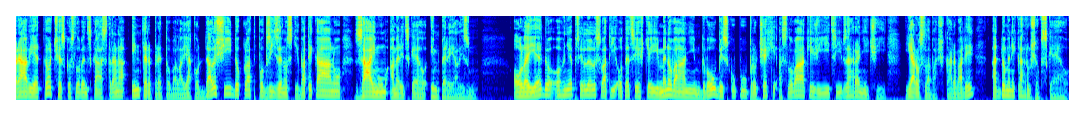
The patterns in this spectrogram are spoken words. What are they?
Právě to československá strana interpretovala jako další doklad podřízenosti Vatikánu zájmům amerického imperialismu. Oleje do ohně přilil svatý otec ještě jmenováním dvou biskupů pro Čechy a Slováky žijící v zahraničí, Jaroslava Škarvady a Dominika Hrušovského.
